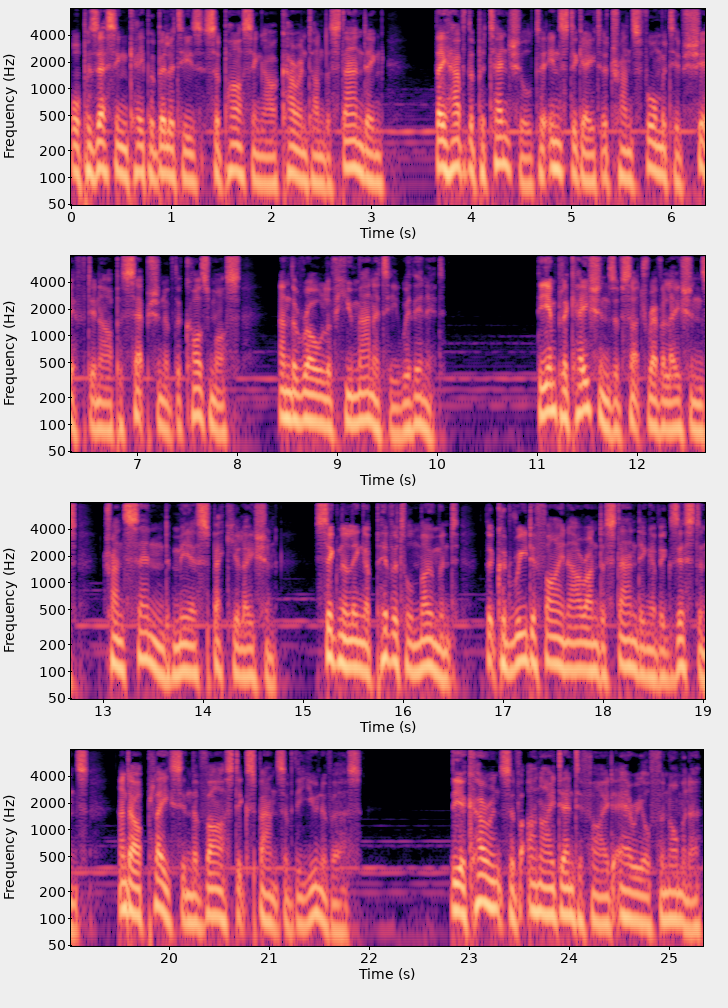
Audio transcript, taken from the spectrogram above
or possessing capabilities surpassing our current understanding, they have the potential to instigate a transformative shift in our perception of the cosmos and the role of humanity within it. The implications of such revelations transcend mere speculation, signaling a pivotal moment that could redefine our understanding of existence and our place in the vast expanse of the universe. The occurrence of unidentified aerial phenomena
